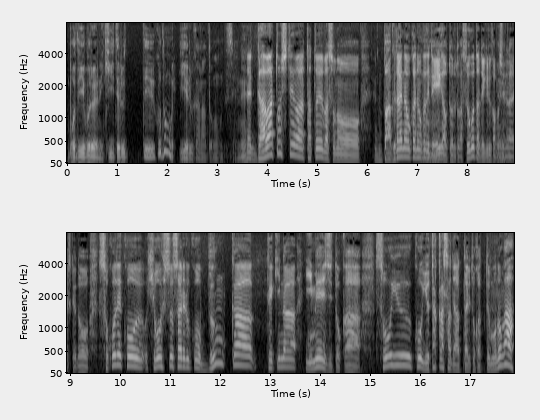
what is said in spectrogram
ボディーブローに効いてるっていうことも言えるかなと思うんですよね。側としては、例えばその、莫大なお金をかけて映画を撮るとか、そういうことはできるかもしれないですけど、うん、そこでこう、表出されるこう、文化的なイメージとか、そういうこう、豊かさであったりとかっていうものが、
